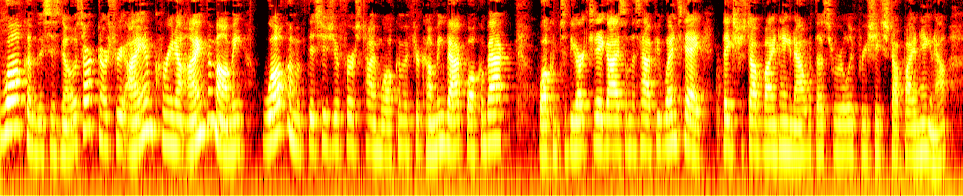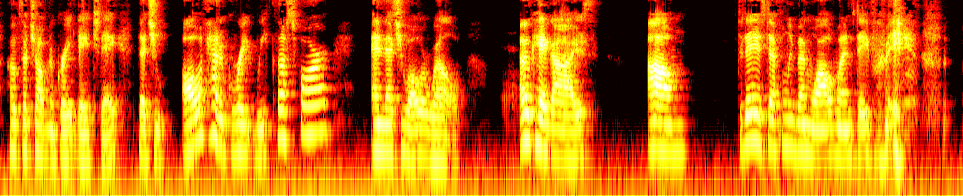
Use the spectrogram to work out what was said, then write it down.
Welcome. This is Noah's Ark Nursery. I am Corrinna. I'm the mommy. Welcome. If this is your first time, welcome. If you're coming back, welcome back. Welcome to the Ark today, guys, on this happy Wednesday. Thanks for stopping by and hanging out with us. We really appreciate you stopping by and hanging out. Hope that you're having a great day today, that you all have had a great week thus far, and that you all are well. Okay, guys. Um, today has definitely been Wild Wednesday for me.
